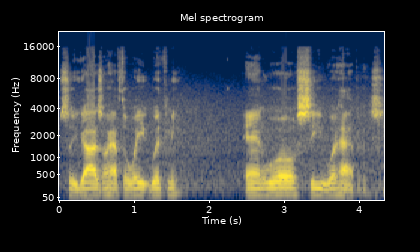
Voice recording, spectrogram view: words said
so you guys don't have to wait with me. And we'll see what happens.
